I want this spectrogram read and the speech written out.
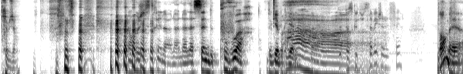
Très bien. J'ai enregistré la, la, la, la scène de pouvoir de Gabriel. Ah. Parce que tu savais que j'allais le faire. Non, mais euh,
